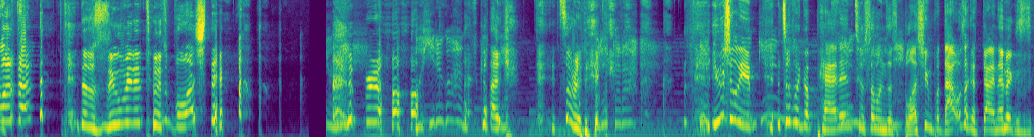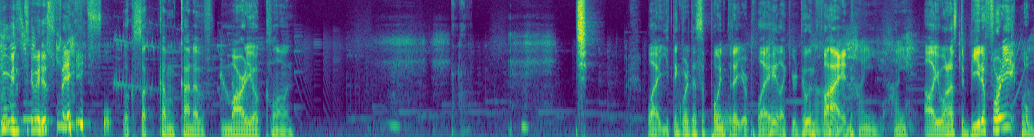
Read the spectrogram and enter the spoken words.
was that? The zoom in into his blush there. Bro, I, it's so ridiculous. Usually, it's like a pan into someone just blushing, but that was like a dynamic zoom into his face. Oh, looks like some kind of Mario clone. what, you think we're disappointed at your play? Like, you're doing ah, fine. Oh, you want us to beat it for you? Oh,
